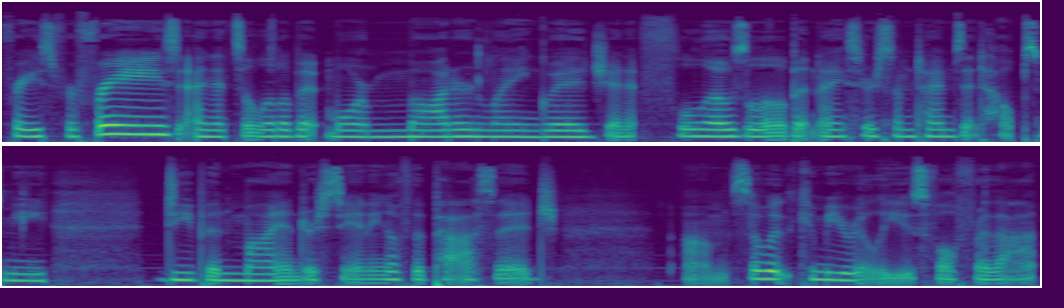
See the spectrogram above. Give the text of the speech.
phrase for phrase and it's a little bit more modern language and it flows a little bit nicer, sometimes it helps me deepen my understanding of the passage. Um, so it can be really useful for that.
